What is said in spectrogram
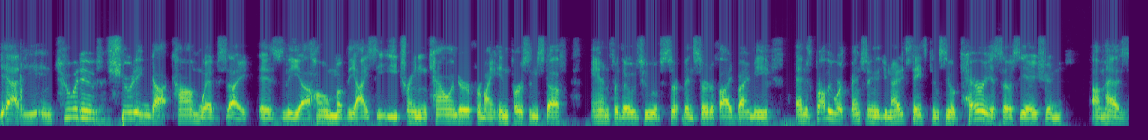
Yeah, the intuitiveshooting.com website is the uh, home of the I.C.E. training calendar for my in person stuff and for those who have cer- been certified by me. And it's probably worth mentioning that the United States Concealed Carry Association um, has,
